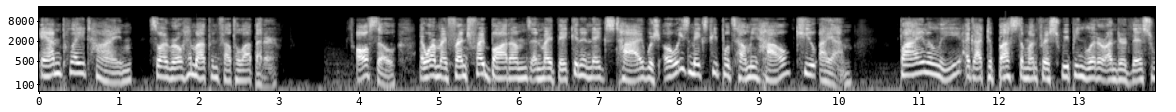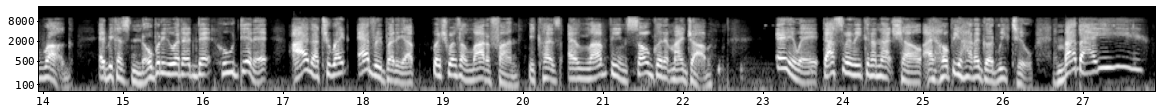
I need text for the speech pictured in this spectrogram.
and playtime, so I wrote him up and felt a lot better. Also, I wore my french fry bottoms and my bacon and eggs tie, which always makes people tell me how cute I am. Finally, I got to bust someone for sweeping litter under this rug. And because nobody would admit who did it, I got to write everybody up, which was a lot of fun, because I love being so good at my job. Anyway, that's my week in a nutshell. I hope you had a good week too. And bye-bye!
